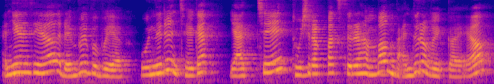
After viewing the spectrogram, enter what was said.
안녕하세요. 램블 부부예요. 오늘은 제가 야채 도시락 박스를 한번 만들어 볼 거예요.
